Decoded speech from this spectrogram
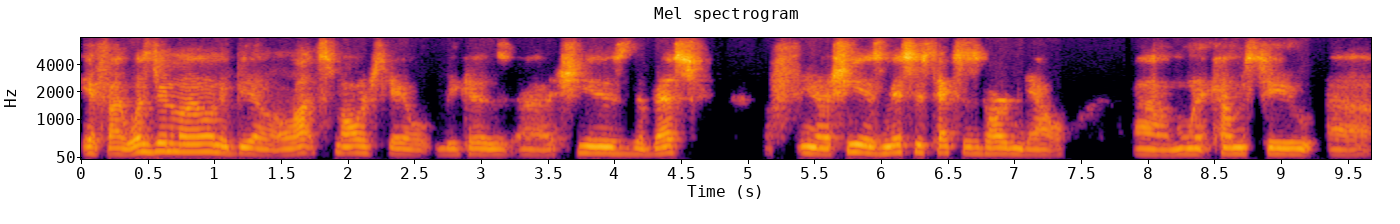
if I was doing my own, it'd be a, a lot smaller scale because uh, she is the best. You know, she is Mrs. Texas Garden Gal um, when it comes to. Uh,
